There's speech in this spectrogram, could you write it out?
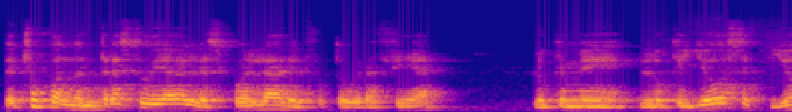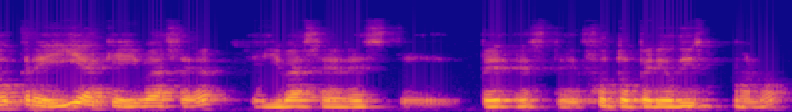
de hecho, cuando entré a estudiar en la escuela de fotografía, lo que, me, lo que yo, yo creía que iba a hacer, iba a ser este, este fotoperiodismo, ¿no?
